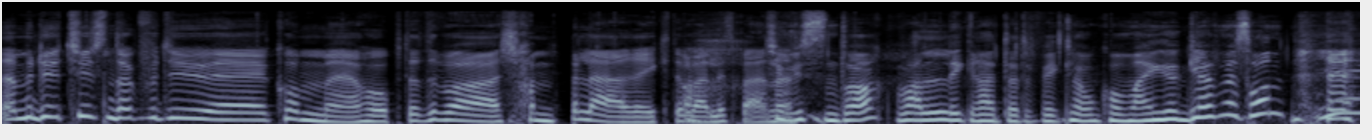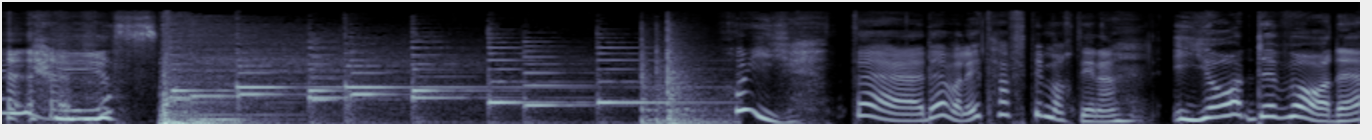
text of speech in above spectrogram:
Nei, men du, Tusen takk for at du eh, kom, Håp. Dette var kjempelærerikt og veldig spennende. Tusen takk. Veldig greit at jeg fikk lov å komme. Jeg har gledet meg sånn. Yes. Det, det var litt heftig, Martine. Ja, det var det.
